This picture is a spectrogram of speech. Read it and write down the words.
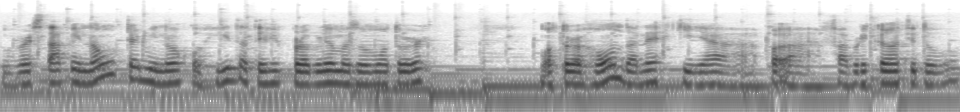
O Verstappen não terminou a corrida, teve problemas no motor motor Honda, né? Que é a, a fabricante do,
